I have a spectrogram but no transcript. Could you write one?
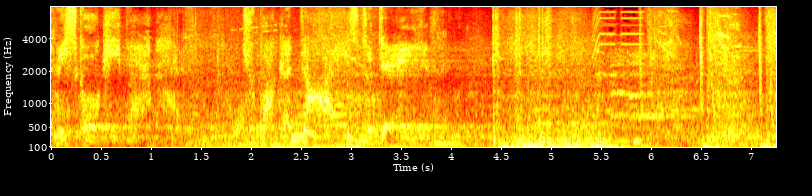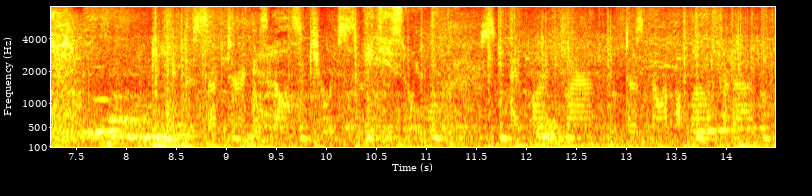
Watch me, scorekeeper. Chewbacca dies today. The sector is not secured. It is lose, and my plan does not allow for that.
